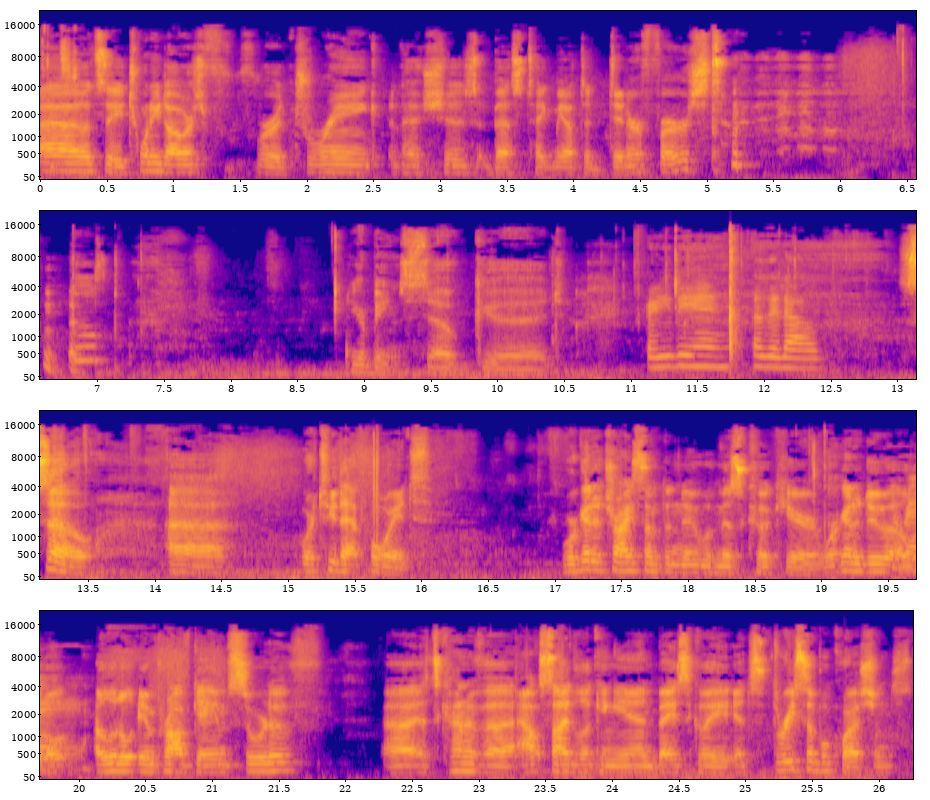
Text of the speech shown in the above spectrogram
Uh, let's see, twenty dollars for a drink. That shows best take me out to dinner first. You're being so good. Are you being a good dog? So, uh, we're to that point. We're gonna try something new with Miss Cook here. We're gonna do a little a little improv game, sort of. Uh, it's kind of uh, outside looking in. Basically, it's three simple questions.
